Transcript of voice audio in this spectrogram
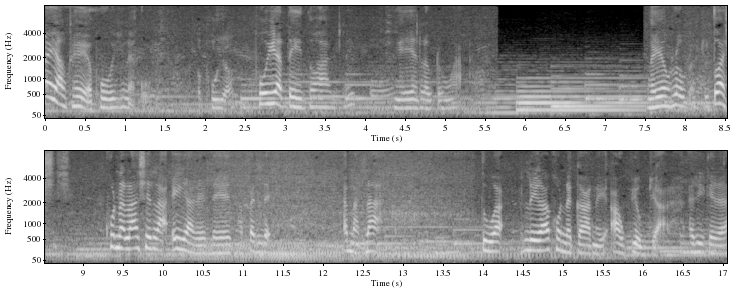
ှစ်ယောက်တည်းအဖိုးကြီးနဲ့ကိုအဖိုးရဖိုးကြီးကတေသွားပြီလေငယ်ရလှုပ်တော့ကငယ်ရုံလှုပ်တော့သူတော့ရှိရှိခုနစ်လရှစ်လအိတ်ရတယ်လဲငါပက်လက်အမလာသူကလေကားခုနှစ်ကနေအောက်ပြုတ်ကြတာအဲ့ဒီကလေး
